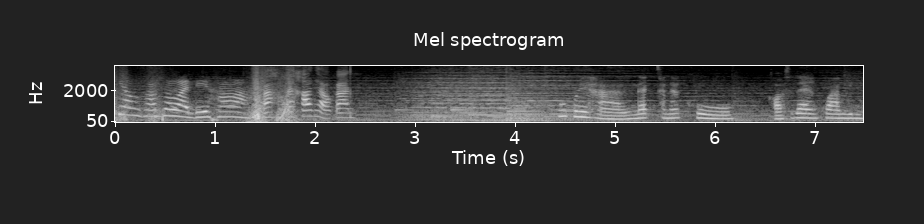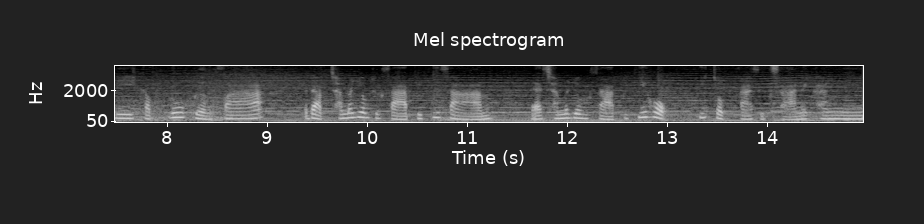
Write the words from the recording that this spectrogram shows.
พี่ยงครับ สวัสดีค่ะไปไปเข้าแถวกัน ผู้บริหารและคณะครู ขอแสดงความยินดีกับลูกเหลืองฟ้า ระดับชั้นมัธยมศึกษาปีที่ 3 และชั้นมัธยมศึกษาปีที่ 6 ที่จบการศึกษาในครั้งนี้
